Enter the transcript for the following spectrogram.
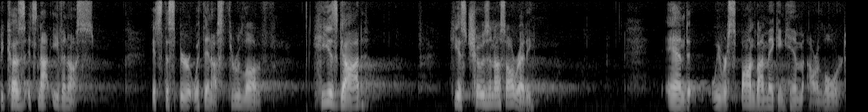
because it's not even us, it's the Spirit within us through love. He is God, He has chosen us already, and we respond by making Him our Lord.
